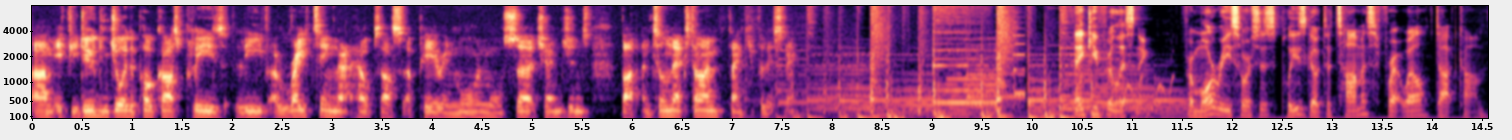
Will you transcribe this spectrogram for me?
Um, if you do enjoy the podcast, please leave a rating. That helps us appear in more and more search engines. But until next time, thank you for listening listening. Thank you for listening. For more resources, please go to thomasfretwell.com.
